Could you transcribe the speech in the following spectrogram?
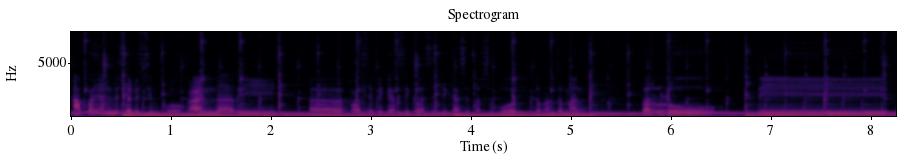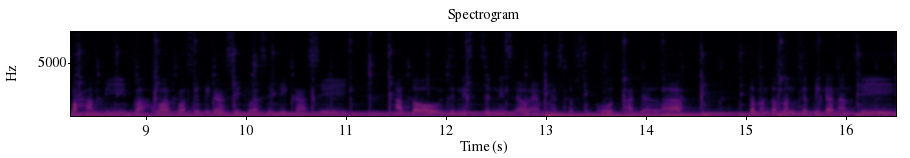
apa yang bisa disimpulkan dari uh, klasifikasi-klasifikasi tersebut teman-teman perlu dipahami bahwa klasifikasi-klasifikasi atau jenis-jenis LMS tersebut adalah teman-teman ketika nanti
